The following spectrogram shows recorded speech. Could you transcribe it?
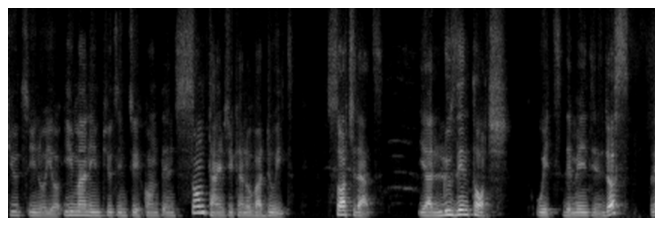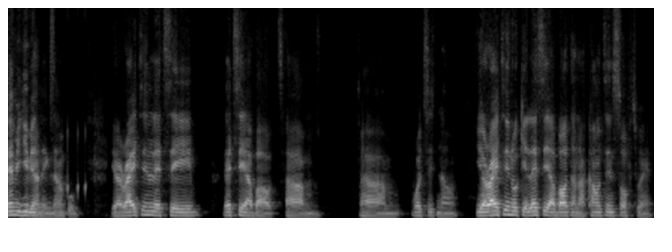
put you know your human input into a content sometimes you can overdo it such that you are losing touch with the main thing. Just let me give you an example. You're writing let's say let's say about um um what's it now? You're writing okay let's say about an accounting software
